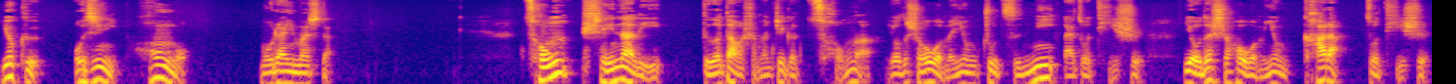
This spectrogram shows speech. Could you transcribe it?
よくおじに本をもらいました。从谁那里？得到什么？这个从啊，有的时候我们用助词你来做提示，有的时候我们用 kara 做提示。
